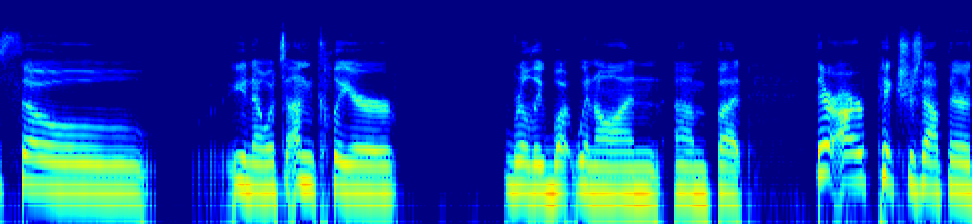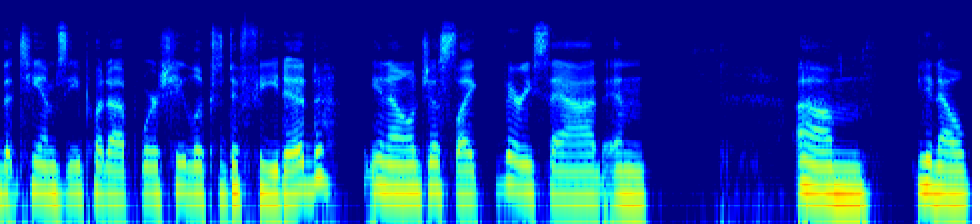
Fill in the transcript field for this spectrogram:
so, you know, it's unclear really what went on. Um, but there are pictures out there that TMZ put up where she looks defeated, you know, just like very sad. And, um, you know,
